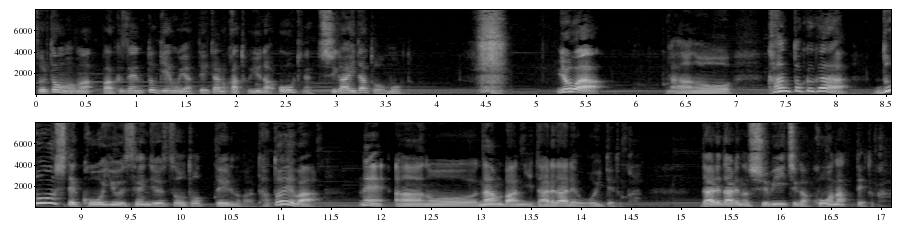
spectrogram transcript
それともま漠然とゲームをやっていたのかというのは大きな違いだと思うと。要はあの監督がどうしてこういう戦術を取っているのか。例えばねあの何番に誰々を置いてとか。誰々の守備位置がこうなってとか。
